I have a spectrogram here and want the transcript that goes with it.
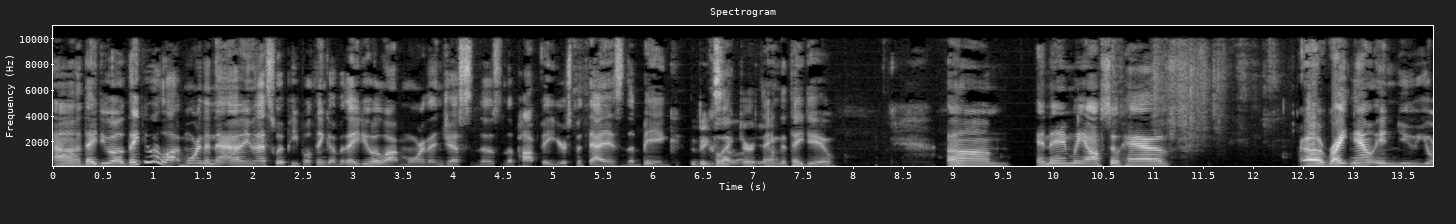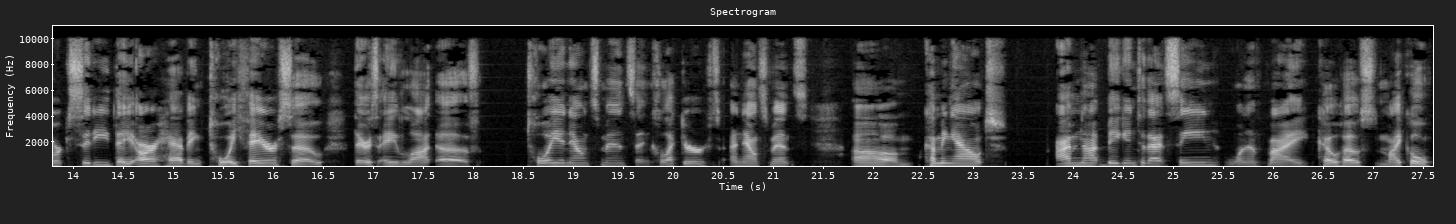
Uh, they do a they do a lot more than that. I mean, that's what people think of, but they do a lot more than just those the pop figures. But that is the big The big collector seller, thing yeah. that they do. Um, and then we also have. Uh, right now in New York City, they are having Toy Fair, so there's a lot of toy announcements and collectors announcements um, coming out. I'm not big into that scene. One of my co-hosts, Michael,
